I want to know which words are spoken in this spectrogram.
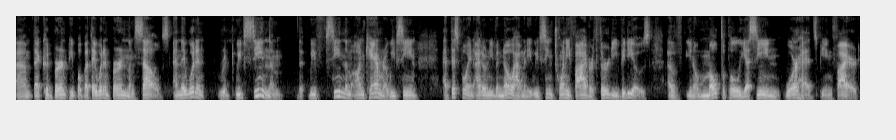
um, that could burn people, but they wouldn't burn themselves, and they wouldn't. Re- we've seen them. That we've seen them on camera. We've seen at this point i don't even know how many we've seen 25 or 30 videos of you know multiple yassin warheads being fired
